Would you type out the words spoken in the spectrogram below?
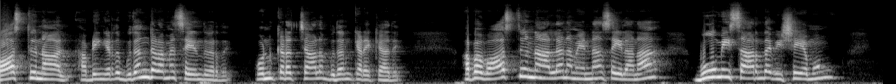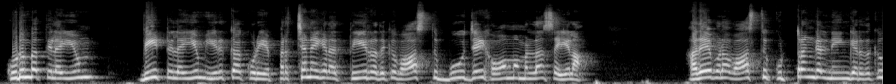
வாஸ்து நாள் அப்படிங்கிறது புதன்கிழமை சேர்ந்து வருது. பொன் கிடைச்சாலும் புதன் கிடைக்காது. அப்போ வாஸ்து நாளில் நம்ம என்ன செய்யலாம்னா பூமி சார்ந்த விஷயமும் குடும்பத்திலையும் வீட்டிலையும் இருக்கக்கூடிய பிரச்சனைகளை தீர்றதுக்கு வாஸ்து பூஜை ஹோமமெல்லாம் செய்யலாம். அதே போல் வாஸ்து குற்றங்கள் நீங்கிறதுக்கு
